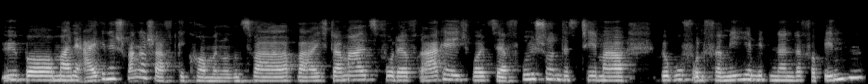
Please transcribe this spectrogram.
über meine eigene Schwangerschaft gekommen. Und zwar war ich damals vor der Frage, ich wollte sehr früh schon das Thema Beruf und Familie miteinander verbinden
